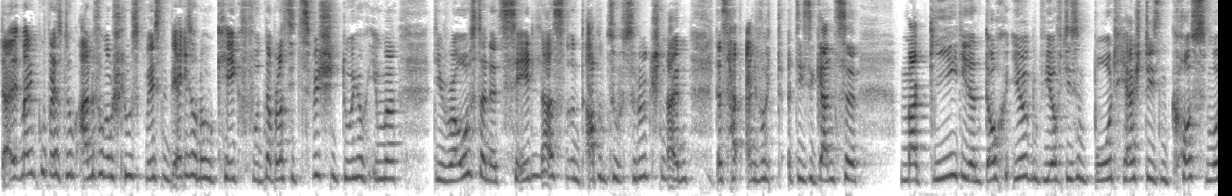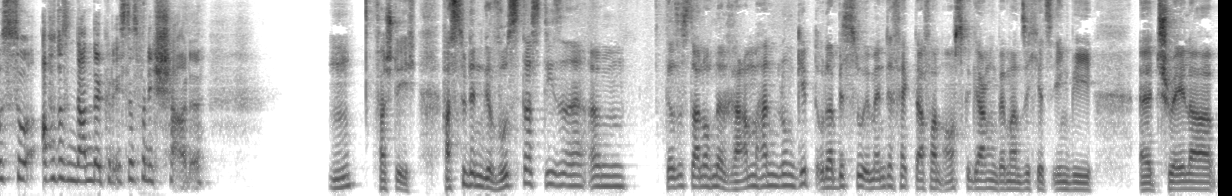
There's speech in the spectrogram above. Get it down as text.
da, ich meine, gut, wäre es nur am Anfang, am Schluss gewesen, wäre ich es auch noch okay gefunden, aber dass sie zwischendurch auch immer die Rose dann erzählen lassen und ab und zu zurückschneiden, das hat einfach diese ganze Magie, die dann doch irgendwie auf diesem Boot herrscht, diesen Kosmos so absolut auseinandergerissen. Das fand ich schade. Hm, verstehe ich. Hast du denn gewusst, dass diese, ähm, dass es da noch eine Rahmenhandlung gibt? Oder bist du im Endeffekt davon ausgegangen, wenn man sich jetzt irgendwie äh, Trailer,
